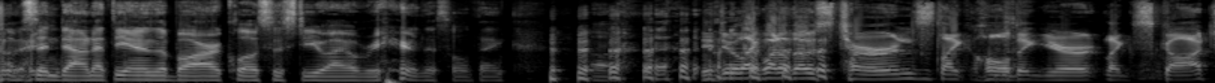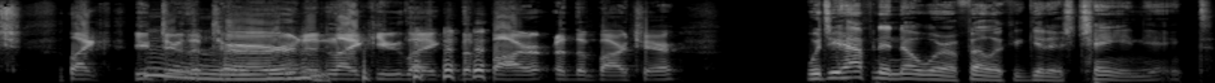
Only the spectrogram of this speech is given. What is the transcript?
I'm sitting down at the end of the bar, closest to you. I overhear this whole thing. Uh, You do like one of those turns, like holding your like scotch. Like you do the turn and like you like the bar and the bar chair. Would you happen to know where a fellow could get his chain yanked?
